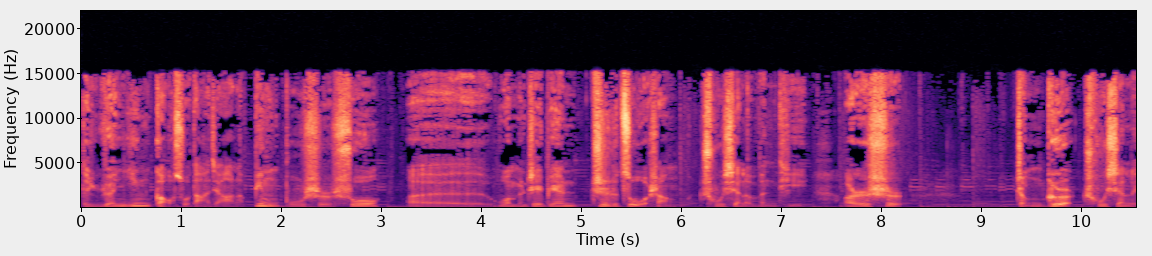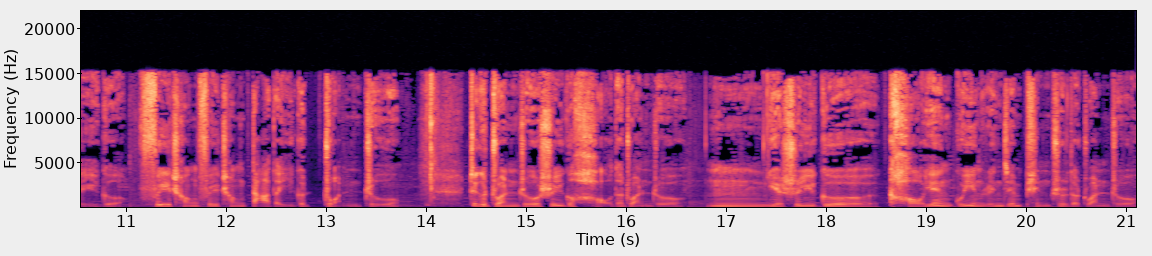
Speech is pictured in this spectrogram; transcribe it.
的原因告诉大家了，并不是说呃我们这边制作上出现了问题，而是。整个出现了一个非常非常大的一个转折，这个转折是一个好的转折，嗯，也是一个考验《鬼影人间》品质的转折。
